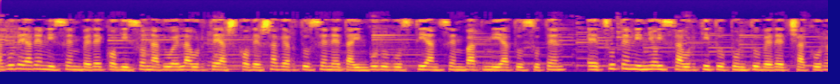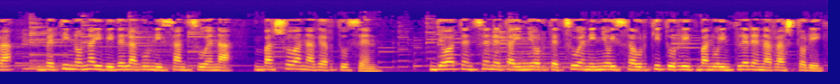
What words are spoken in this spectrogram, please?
agurearen izen bereko gizona duela urte asko desagertu zen eta inguru guztian zenbat miatu zuten, ez zuten inoiz aurkitu puntu bere txakurra, beti nonai bidelagun izan zuena, basoan agertu zen joaten zen eta inortetzuen inoiz aurkiturrik banu inpleren arrastorik.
